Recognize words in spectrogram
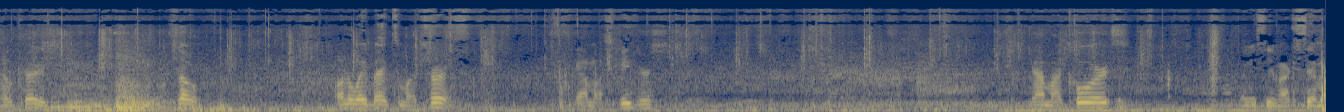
Okay. So, on the way back to my truck, got my speakers, got my cords. Let me see if I can set my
